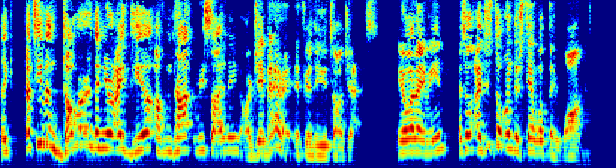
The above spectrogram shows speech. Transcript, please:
Like that's even dumber than your idea of not re-signing RJ Barrett if you're the Utah Jazz. You know what I mean? And so I just don't understand what they want.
